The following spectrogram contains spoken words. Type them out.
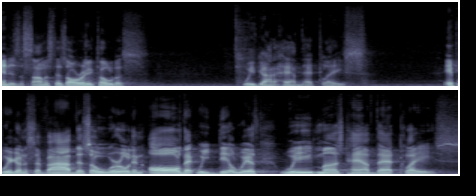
And as the psalmist has already told us, we've got to have that place. If we're going to survive this old world and all that we deal with, we must have that place.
